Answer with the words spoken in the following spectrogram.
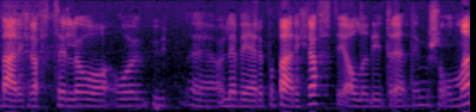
bærekraft til å, å, ut, å, levere på bærekraft i alle de tre dimensjonene.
